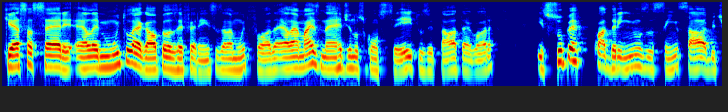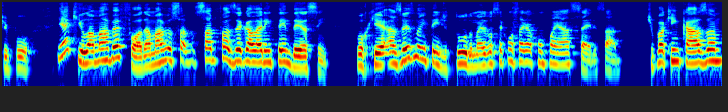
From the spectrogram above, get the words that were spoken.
que essa série, ela é muito legal pelas referências, ela é muito foda, ela é mais nerd nos conceitos e tal até agora, e super quadrinhos, assim, sabe? Tipo, e é aquilo, a Marvel é foda, a Marvel sabe, fazer a galera entender, assim, porque às vezes não entende tudo, mas você consegue acompanhar a série, sabe? Tipo, aqui em casa,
